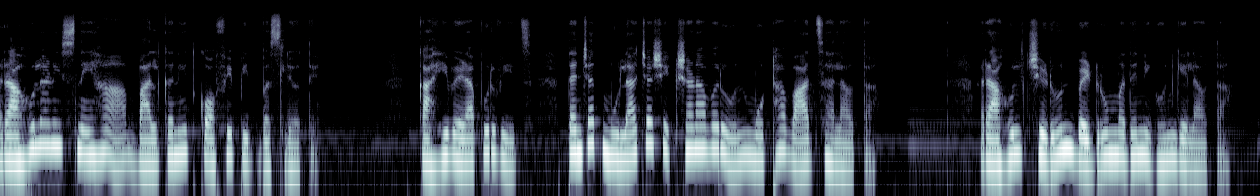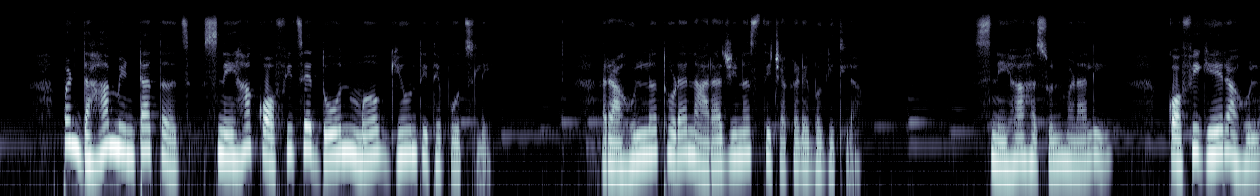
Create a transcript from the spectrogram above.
राहुल आणि स्नेहा बाल्कनीत कॉफी पीत बसले होते. काही वेळापूर्वीच त्यांच्यात मुलाच्या शिक्षणावरून मोठा वाद झाला होता. राहुल चिडून बेडरूममध्ये निघून गेला होता. पण दहा मिनिटातच स्नेहा कॉफीचे दोन मग घेऊन तिथे पोचली. राहुलनं थोड्या नाराजीनंच तिच्याकडे बघितलं. स्नेहा हसून म्हणाली कॉफी घे राहुल.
